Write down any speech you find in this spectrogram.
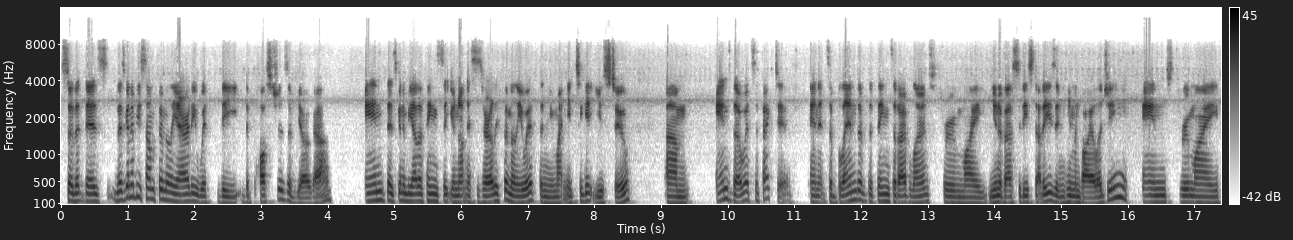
So that there's there's going to be some familiarity with the the postures of yoga, and there's going to be other things that you're not necessarily familiar with, and you might need to get used to. Um, and though it's effective, and it's a blend of the things that I've learned through my university studies in human biology and through my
